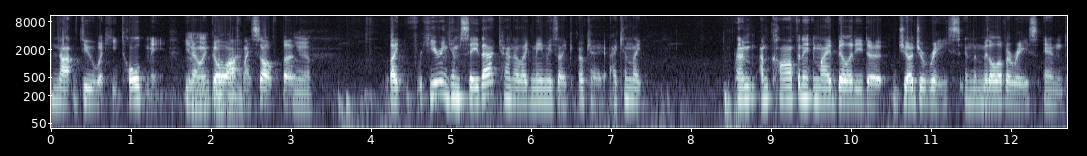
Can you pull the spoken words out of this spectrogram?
not do what he told me, you know, Mhm. and go Okay. off myself. But Yeah. like hearing him say that kind of like made me like, okay, I can like. I'm I'm confident in my ability to judge a race in the middle of a race and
